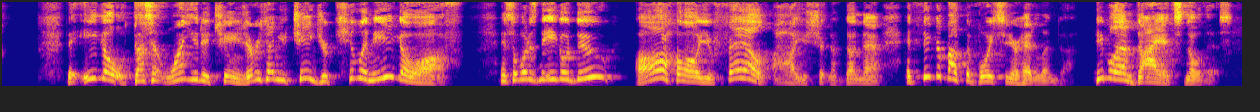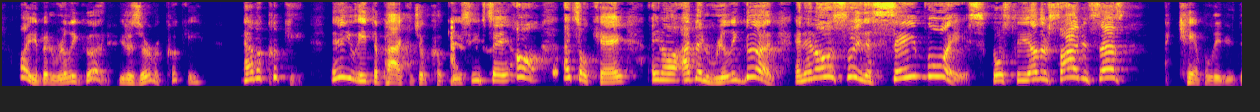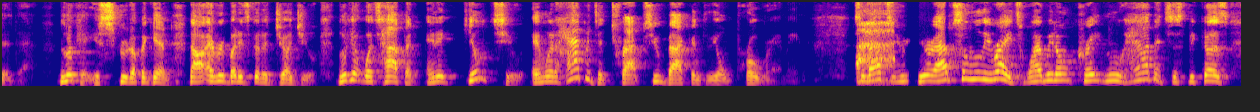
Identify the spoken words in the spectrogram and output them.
The ego doesn't want you to change. Every time you change, you're killing the ego off. And so what does the ego do? Oh, you failed. Oh, you shouldn't have done that. And think about the voice in your head, Linda. People on diets know this. Oh, you've been really good. You deserve a cookie. Have a cookie. And then you eat the package of cookies. And you say, Oh, that's okay. You know, I've been really good. And then all of a sudden the same voice goes to the other side and says, I can't believe you did that. Look at you screwed up again. Now everybody's going to judge you. Look at what's happened. And it guilts you. And what happens, it traps you back into the old programming. So that's, ah. you're absolutely right. It's why we don't create new habits is because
